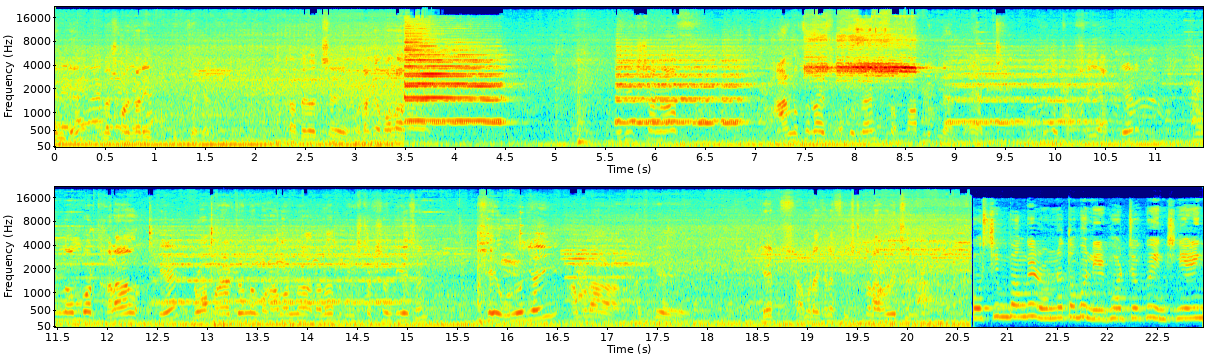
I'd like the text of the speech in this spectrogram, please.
এন্ডে মানে সরকারি দিক থেকে। তাতে হচ্ছে ওটাকে বলা হয় of unauthorise occupants of public land act ঠিক আছে? সেই অ্যাক্টের নম্বর ধারাকে ড্র করার জন্য মহামান্য আদালত ইনস্ট্রাকশন দিয়েছেন। সেই অনুযায়ী আমরা আজকে ডেট আমরা এখানে ফিক্সড করা হয়েছে। পশ্চিমবঙ্গের অন্যতম নির্ভরযোগ্য engineering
